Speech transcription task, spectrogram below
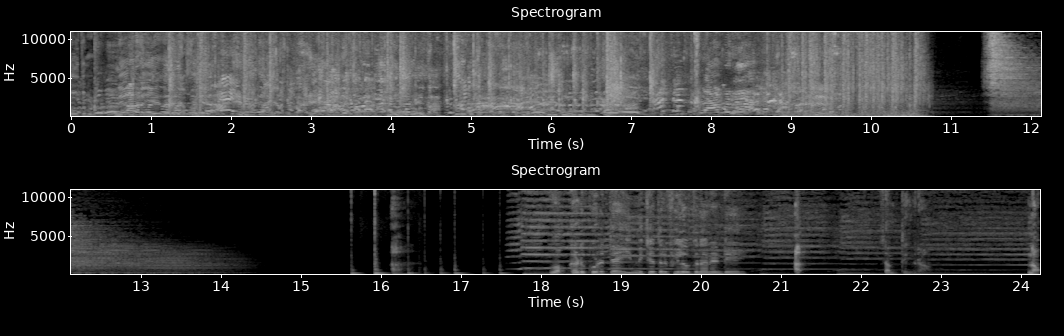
గౌతముడు ఏదైనా చేస్తాను ఒక్కడు కొడితే ఇన్ని చేతులు ఫీల్ అవుతున్నానండి something wrong no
